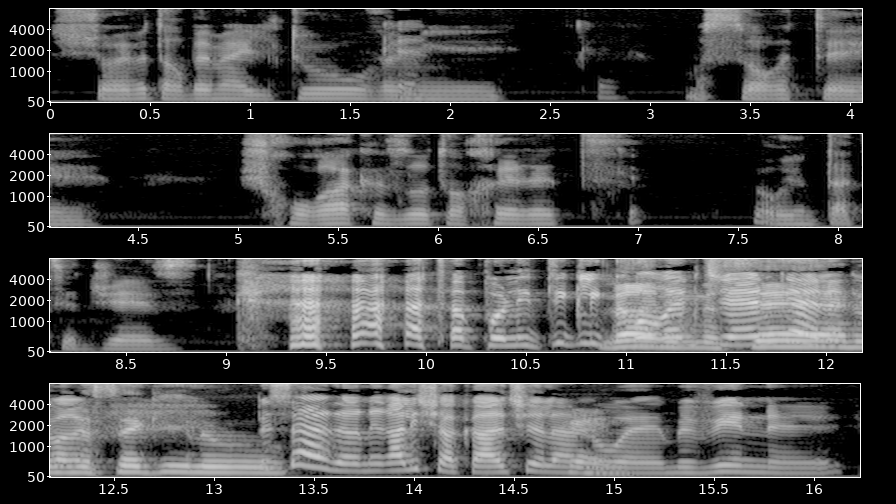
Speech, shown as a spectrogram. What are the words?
שואבת הרבה מהאלתור כן. וממסורת uh, שחורה כזאת או אחרת, כן. אוריינטציה ג'אז. אתה פוליטיקלי לא, קורקט שאין כאלה דברים. לא, אני מנסה כאילו... בסדר, נראה לי שהקהל שלנו כן. uh, מבין... Uh...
